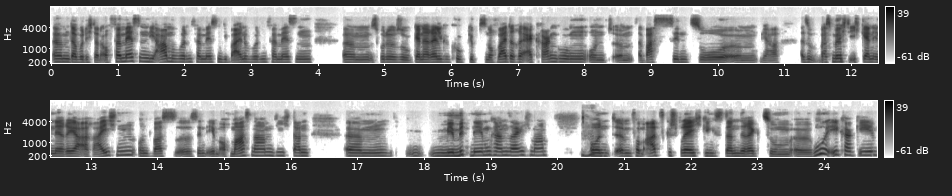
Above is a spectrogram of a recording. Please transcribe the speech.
Ähm, da wurde ich dann auch vermessen. Die Arme wurden vermessen, die Beine wurden vermessen. Ähm, es wurde so generell geguckt, gibt es noch weitere Erkrankungen und ähm, was sind so, ähm, ja, also was möchte ich gerne in der Reha erreichen und was äh, sind eben auch Maßnahmen, die ich dann ähm, mir mitnehmen kann, sage ich mal. Mhm. Und ähm, vom Arztgespräch ging es dann direkt zum äh, Ruhe-EKG.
